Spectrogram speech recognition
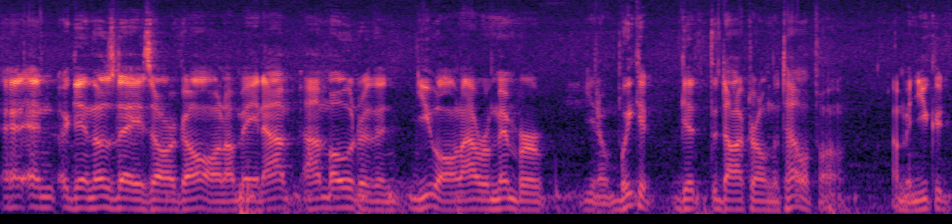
and, and again, those days are gone. I mean, I'm, I'm older than you all, and I remember, you know, we could get the doctor on the telephone. I mean, you could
